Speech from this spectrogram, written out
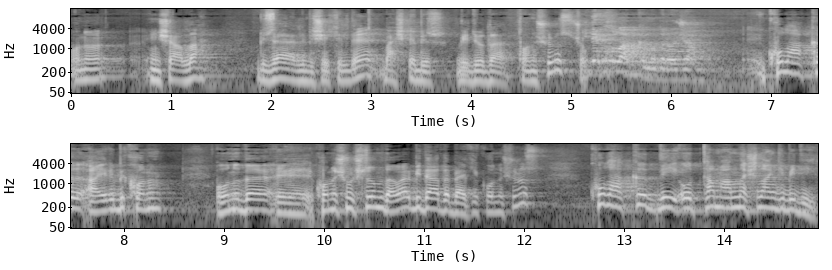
Onu inşallah güzel bir şekilde başka bir videoda konuşuruz. Çok Bir de kul hakkı mıdır hocam? Kul hakkı ayrı bir konu. Onu da e, konuşmuşluğum da var. Bir daha da belki konuşuruz. Kul hakkı değil, o tam anlaşılan gibi değil.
